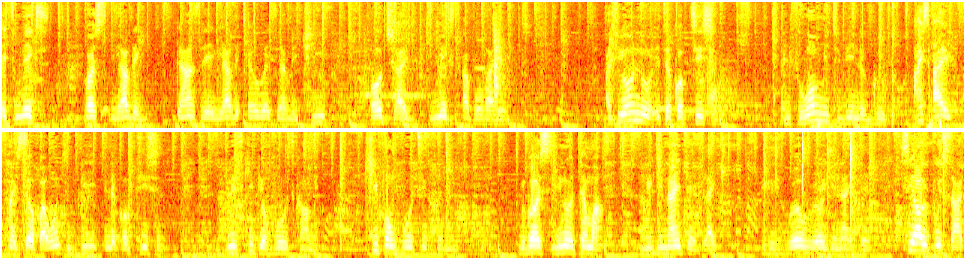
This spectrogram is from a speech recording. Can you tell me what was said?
it's mixed. Because you have the Gans there, you have the Elwes, you have the Tree, all tribes mixed up over there. As you all know, it's a competition. And if you want me to be in the group, as I myself, I want to be in the competition, please keep your votes coming. Keep on voting for me. Because, you know, Tema, we're united, like, we're real united. See how we push that,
